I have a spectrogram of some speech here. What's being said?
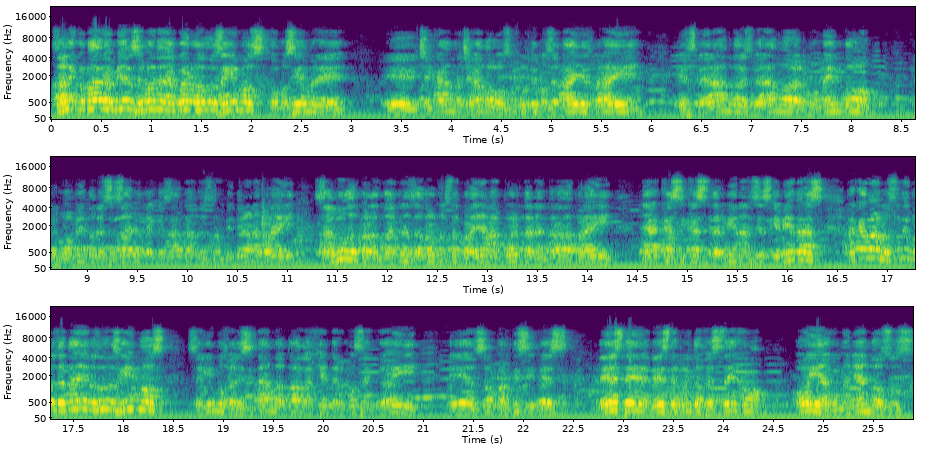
Sale compadre, bien se pone de acuerdo, nosotros seguimos como siempre eh, checando, checando los últimos detalles por ahí, esperando, esperando el momento, el momento necesario de que salga nuestra anfitriona por ahí. Saludos para las madrinas de adorno, está por allá en la puerta, en la entrada por ahí, ya casi casi terminan, así es que mientras acaban los últimos detalles, nosotros seguimos, seguimos felicitando a toda la gente hermosa que hoy eh, son partícipes de este, de este bonito festejo, hoy acompañando sus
